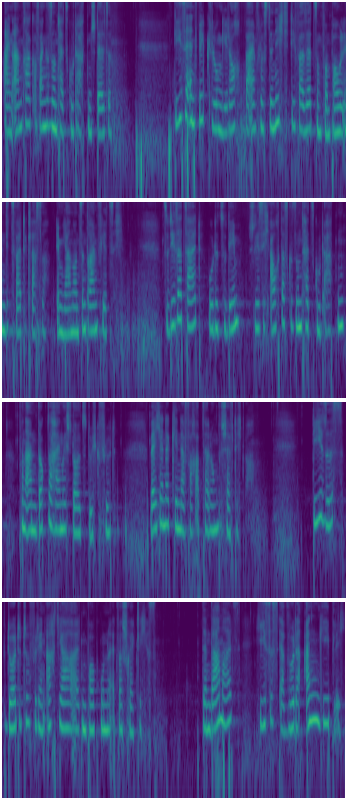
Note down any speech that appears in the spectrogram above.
einen Antrag auf ein Gesundheitsgutachten stellte. Diese Entwicklung jedoch beeinflusste nicht die Versetzung von Paul in die zweite Klasse im Jahr 1943. Zu dieser Zeit wurde zudem schließlich auch das Gesundheitsgutachten von einem Dr. Heinrich Stolz durchgeführt, welcher in der Kinderfachabteilung beschäftigt war. Dieses bedeutete für den acht Jahre alten Paul Brune etwas Schreckliches. Denn damals hieß es, er würde angeblich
